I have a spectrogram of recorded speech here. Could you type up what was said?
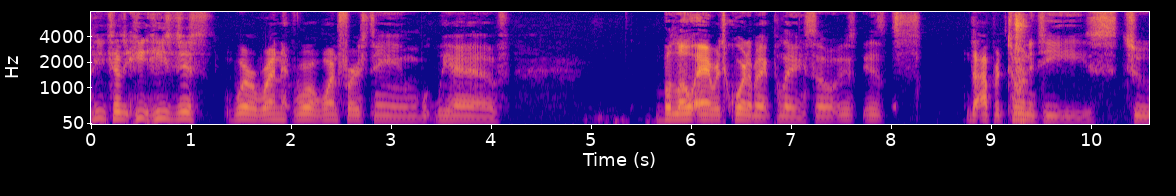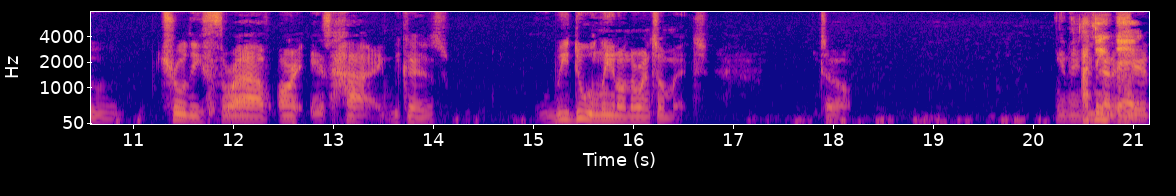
he because he he's just we're a run we're a one first team. We have below average quarterback play, so it's, it's the opportunities to truly thrive aren't as high because we do lean on the run so much. So, and then I think gotta that- share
